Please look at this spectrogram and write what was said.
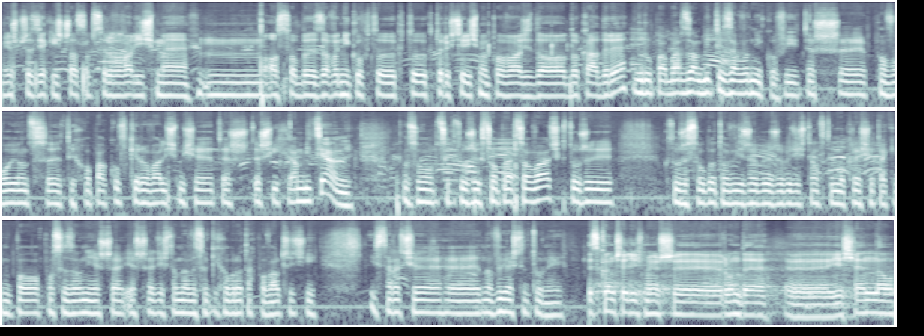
już przez jakiś czas obserwowaliśmy mm, osoby, zawodników, któ- któ- których chcieliśmy powołać do, do kadry. grupa bardzo ambitnych zawodników i też e, powołując e, tych chłopaków kierowaliśmy się też, też ich ambicjami. To są chłopcy, którzy chcą pracować, którzy, którzy są gotowi, żeby, żeby gdzieś tam w tym okresie takim po, po sezonie jeszcze, jeszcze gdzieś tam na wysokich obrotach powalczyć i, i starać się e, no, wygrać ten turniej. Skończyliśmy już rundę jesienną,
